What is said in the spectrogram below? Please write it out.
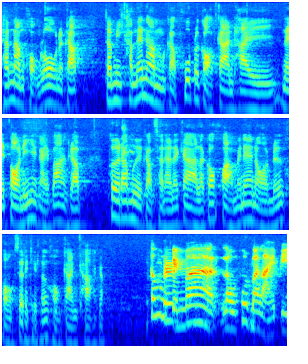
ชั้นนำของโลกนะครับ จะมีคำแนะนำกับผู้ประกอบการไทยในตอนนี้ยังไงบ้างครับ เพื่อรับมือกับสถานการณ์แล้วก็ความไม่แน่นอนเรื่องของเศรษฐกิจเรื่องของการค้าครับต้องเรียนว่าเราพูดมาหลายปี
